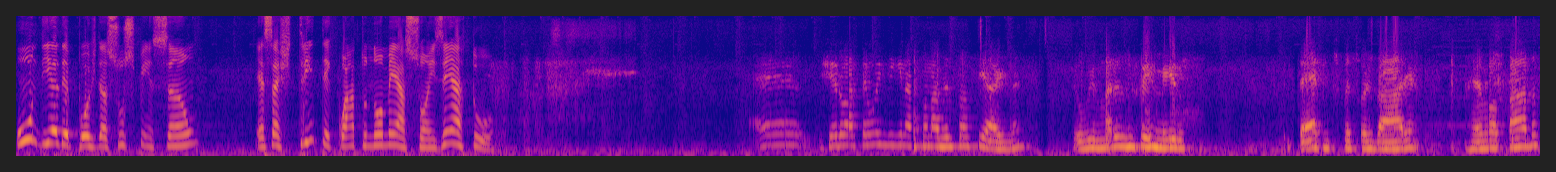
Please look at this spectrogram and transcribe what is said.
um dia depois da suspensão, essas 34 nomeações, hein, Arthur? é, gerou até uma indignação nas redes sociais, né? Eu vi vários enfermeiros, técnicos, pessoas da área revoltadas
